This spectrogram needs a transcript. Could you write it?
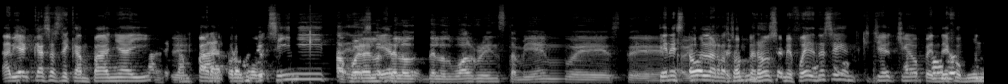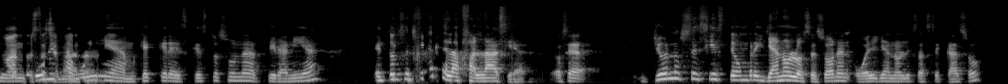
habían casas de campaña ahí ah, para promover. Sí, afuera de los, de los, Walgreens también, güey. Este, Tienes toda la razón, perdón, se me fue. En ese chingado pendejo mundo ando esta semana. William, ¿qué crees? ¿Que esto es una tiranía? Entonces, fíjate la falacia. O sea, yo no sé si este hombre ya no lo asesoran o él ya no les hace caso,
